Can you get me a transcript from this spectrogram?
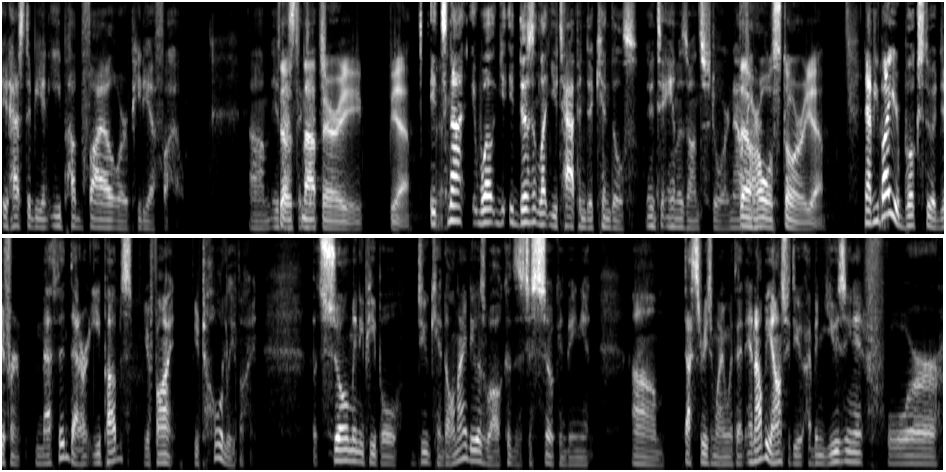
it has to be an EPUB file or a PDF file. Um, So it's not very, yeah. It's not well. It doesn't let you tap into Kindles into Amazon store now. the whole story, yeah. now, if you buy your books through a different method that are EPUBs, you're fine. You're totally fine. But so many people do Kindle, and I do as well because it's just so convenient. Um, that's the reason why i'm with it. And I'll be honest with you, I've been using it for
